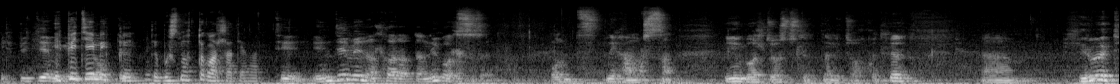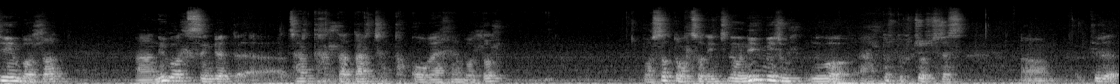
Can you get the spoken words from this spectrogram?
эпидеми эпидемик гэдэг бүс нутаг болоод яваад. Тий. Эндеми нь болохоор одоо нэг улс үндэстнийг хамарсан ийм болж өөрчлөгдөнө гэж байгаа байхгүй. Тэгэхээр хэрвээ тийм болоод нэг улс ингээд цар тахлаа дарж чадахгүй байх юм бол бусад улсууд энэ нөгөө нийгмийн нөгөө халдварт өвчин учраас тэр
